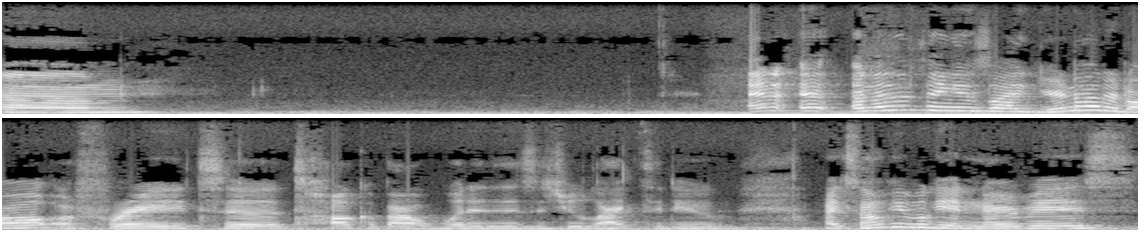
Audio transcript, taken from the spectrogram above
Um, and, and another thing is like you're not at all afraid to talk about what it is that you like to do. Like some people get nervous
